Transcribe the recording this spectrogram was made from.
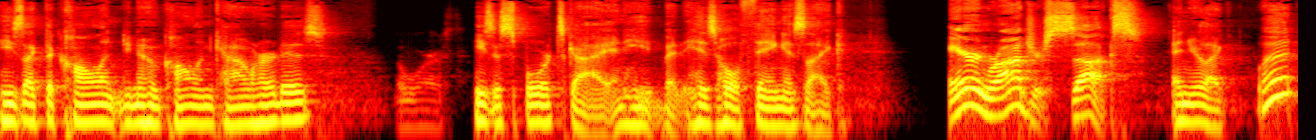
he's like the colin do you know who colin cowherd is. He's a sports guy and he but his whole thing is like Aaron Rodgers sucks. And you're like what?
